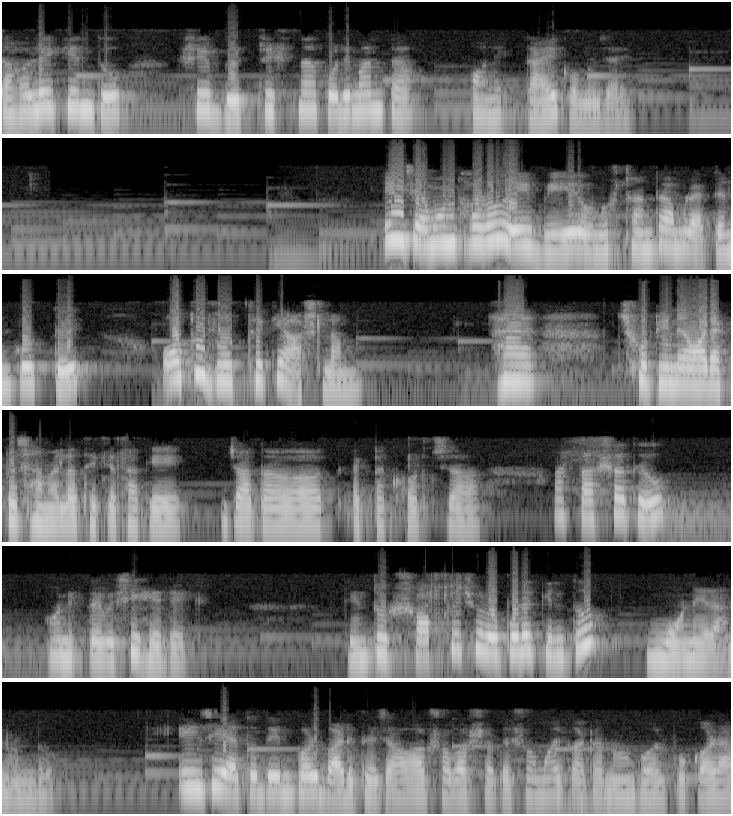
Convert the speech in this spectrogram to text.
তাহলেই কিন্তু সেই বিতৃষ্ণার পরিমাণটা অনেকটাই কমে যায়। এই যেমন ধরো এই বিয়ের অনুষ্ঠানটা আমরা অ্যাটেন্ড করতে অত দূর থেকে আসলাম। হ্যাঁ ছুটি নেওয়ার একটা ঝামেলা থেকে থাকে, যাতায়াত একটা খরচা, আর তার সাথেও অনেকটা বেশি হেডেক কিন্তু সব কিছুর ওপরে কিন্তু মনের আনন্দ। এই যে এতদিন পর বাড়িতে যাওয়া, সবার সাথে সময় কাটানো, গল্প করা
